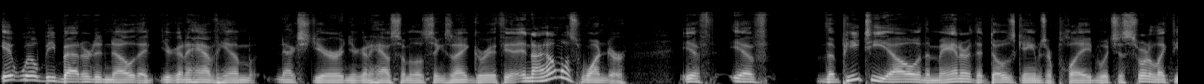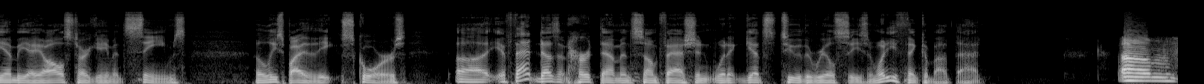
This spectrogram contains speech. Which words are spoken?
it will be better to know that you're going to have him next year and you're going to have some of those things. And I agree with you. And I almost wonder if if the PTO and the manner that those games are played, which is sort of like the NBA All Star game, it seems, at least by the scores, uh, if that doesn't hurt them in some fashion when it gets to the real season. What do you think about that? Um,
